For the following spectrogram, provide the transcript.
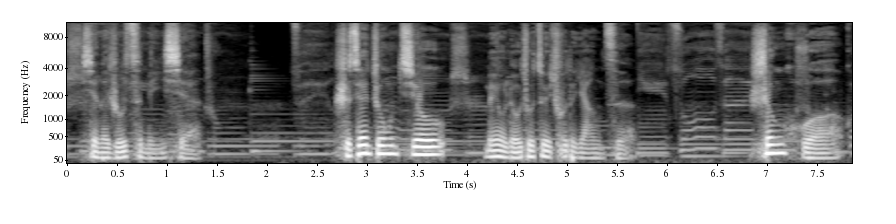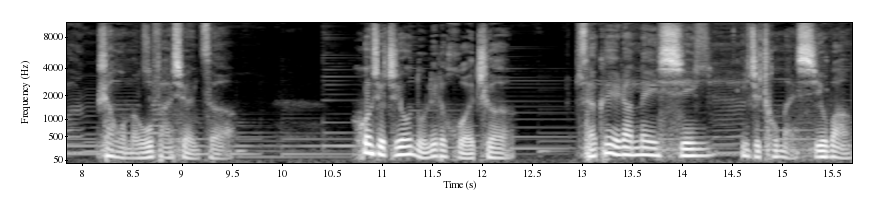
显得如此明显。时间终究没有留住最初的样子。生活让我们无法选择，或许只有努力的活着，才可以让内心一直充满希望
